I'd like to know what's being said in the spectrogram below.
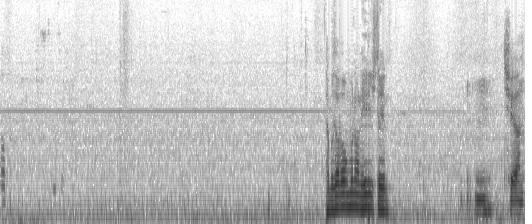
Auf. Da muss aber irgendwo noch ein Heli stehen. Schön.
